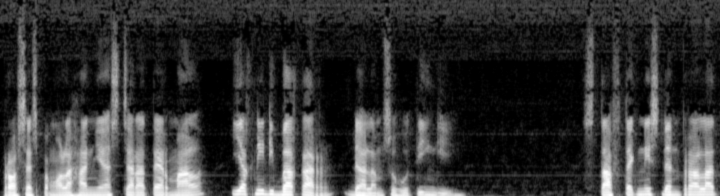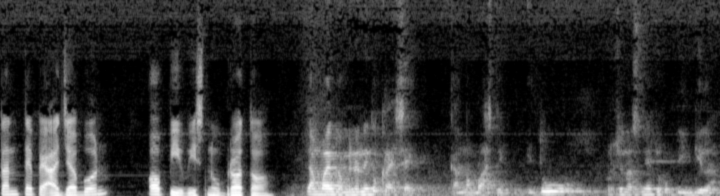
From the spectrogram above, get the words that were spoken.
Proses pengolahannya secara termal yakni dibakar dalam suhu tinggi. Staf teknis dan peralatan TPA Jabon, Opi Wisnu Broto. Yang paling dominan itu kresek, kantong plastik. Itu persentasenya cukup tinggi lah.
